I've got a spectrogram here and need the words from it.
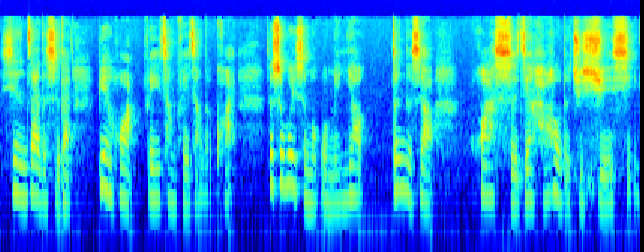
现在的时代变化非常非常的快，这是为什么我们要真的是要花时间好好的去学习。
